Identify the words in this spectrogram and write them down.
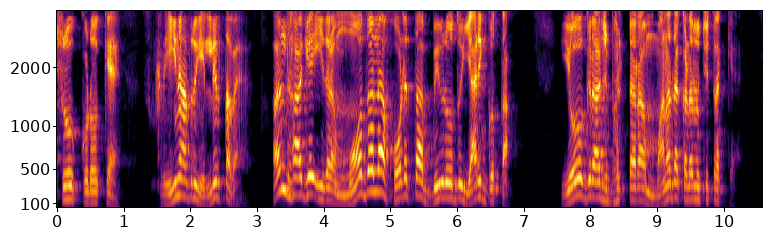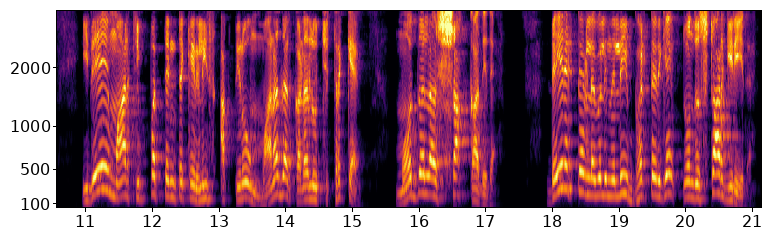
ಶೋ ಕೊಡೋಕೆ ಸ್ಕ್ರೀನ್ ಆದರೂ ಎಲ್ಲಿರ್ತವೆ? ಅಂದಹಾಗೆ ಇದರ ಮೊದಲ ಹೊಡೆತ ಬೀಳೋದು ಯಾರಿಗೆ ಗೊತ್ತಾ? ಯೋಗರಾಜ್ ಭಟ್ಟರ ಮನದ ಕಡಲು ಚಿತ್ರಕ್ಕೆ. ಇದೇ ಮಾರ್ಚ್ ಇಪ್ಪತ್ತೆಂಟಕ್ಕೆ ರಿಲೀಸ್ ಆಗ್ತಿರೋ ಮನದ ಕಡಲು ಚಿತ್ರಕ್ಕೆ ಮೊದಲ ಶಾಕ್ ಆದಿದೆ. ಡೈರೆಕ್ಟರ್ ಲೆವೆಲಿನಲ್ಲಿ ಭಟ್ಟರಿಗೆ ಒಂದು ಸ್ಟಾರ್ ಗಿರಿ ಇದೆ.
